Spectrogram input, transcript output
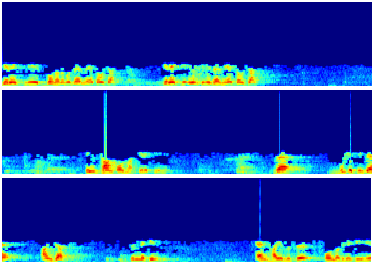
gerekli donanımı vermeye çalışan, gerekli eğitimi vermeye çalışan insan olmak gerektiğini ve bu şekilde ancak ümmetin en hayırlısı olunabileceğini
